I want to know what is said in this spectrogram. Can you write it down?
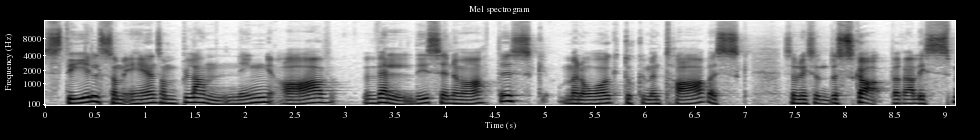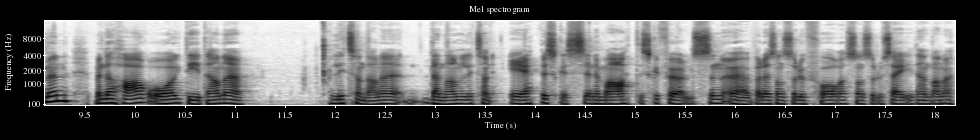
stil som er en sånn blanding av veldig cinematisk, men òg dokumentarisk. Som liksom Det skaper realismen, men det har òg de derne litt sånn denne, den der litt sånn episke, cinematiske følelsen over det, sånn som du får, sånn som du sier, den der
